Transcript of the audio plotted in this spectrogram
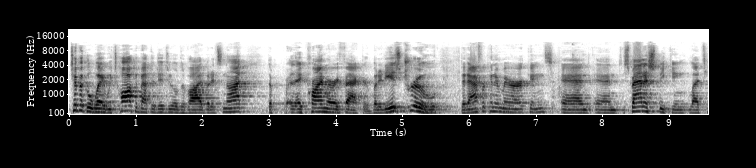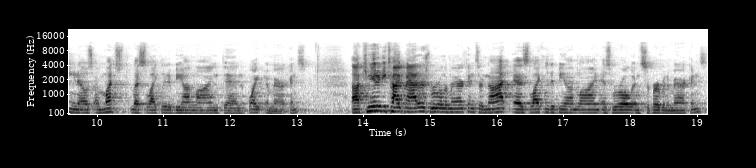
typical way we talk about the digital divide, but it's not the, a primary factor. But it is true that African Americans and, and Spanish speaking Latinos are much less likely to be online than white Americans. Uh, community type matters. Rural Americans are not as likely to be online as rural and suburban Americans.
